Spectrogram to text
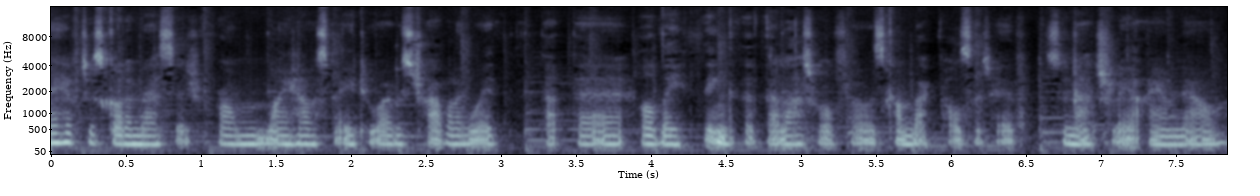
I have just got a message from my housemate who I was traveling with that their, well, they think that their lateral flow has come back positive. So naturally, I am now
